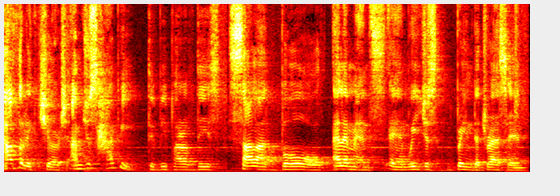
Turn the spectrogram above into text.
Catholic Church. I'm just happy to be part of these salad bowl elements, and we just bring the dress in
